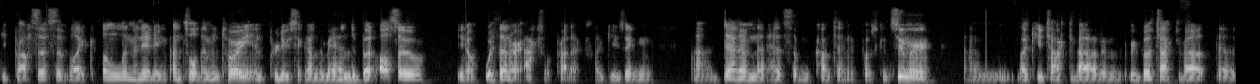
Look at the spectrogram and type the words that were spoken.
the process of like eliminating unsold inventory and producing on demand, but also, you know, within our actual products, like using uh, denim that has some content of post consumer, um, like you talked about, and we both talked about the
